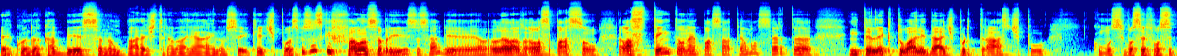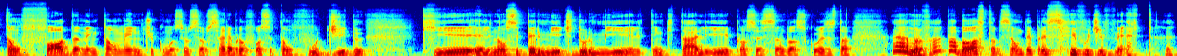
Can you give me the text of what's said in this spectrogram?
é quando a cabeça não para de trabalhar e não sei o que. Tipo, as pessoas que falam sobre isso, sabe? Elas, elas passam, elas tentam, né, passar até uma certa intelectualidade por trás, tipo, como se você fosse tão foda mentalmente, como se o seu cérebro fosse tão fudido que ele não se permite dormir, ele tem que estar tá ali processando as coisas tal. Ah, mano, vai pra bosta, você é um depressivo de merda.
